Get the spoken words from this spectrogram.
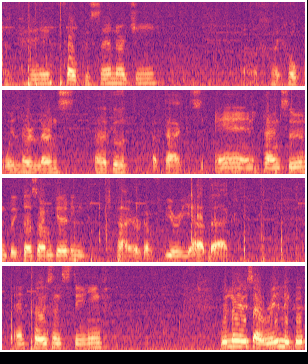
Okay, focus energy. Uh, I hope Wheeler learns a good attacks anytime soon because I'm getting tired of Fury attack and Poison Sting. Wheeler is a really good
